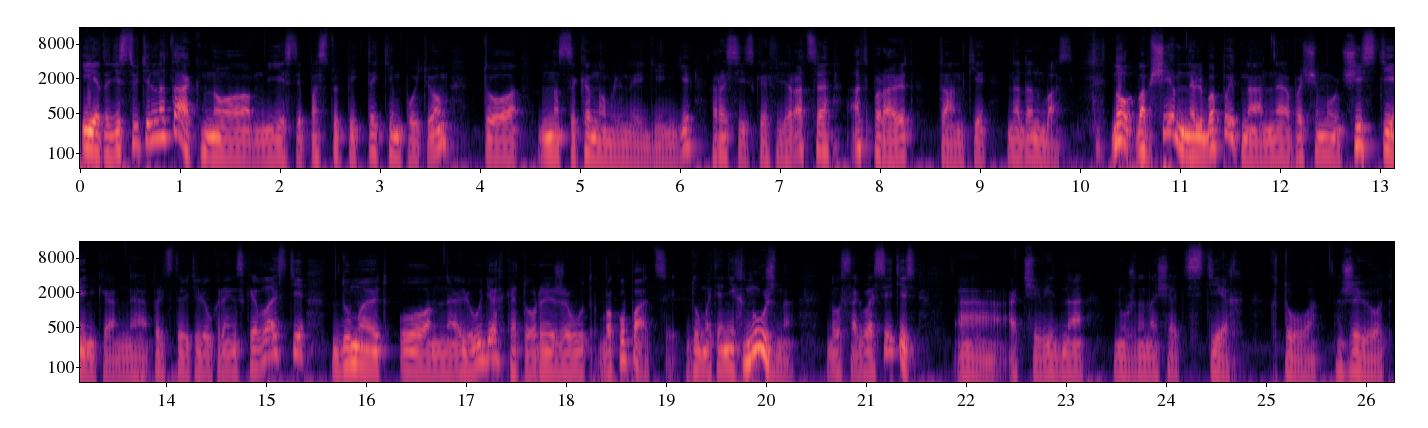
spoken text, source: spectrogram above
И это действительно так, но если поступить таким путем, то на сэкономленные деньги Российская Федерация отправит танки на Донбасс. Ну, вообще, любопытно, почему частенько представители украинской власти думают о людях, которые живут в оккупации. Думать о них нужно, но согласитесь, а, очевидно, нужно начать с тех, кто живет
